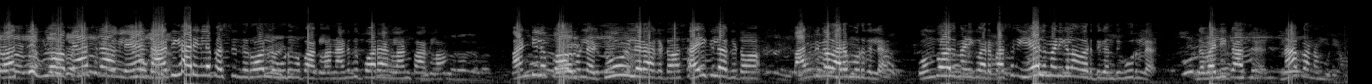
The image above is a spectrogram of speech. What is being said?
ஃபர்ஸ்ட் இவ்வளவு பேசுறாங்களே இந்த அதிகாரிகளே ஃபர்ஸ்ட் இந்த ரோட்ல விடுங்க பாக்கலாம் நடந்து போறாங்களான்னு பாக்கலாம் வண்டியில போக முடியல டூ வீலர் ஆகட்டும் சைக்கிள் ஆகட்டும் பசங்க வர முடியல ஒன்பது மணிக்கு வர பசங்க ஏழு மணிக்கெல்லாம் வருதுங்க அந்த ஊர்ல. இந்த வழி காசு. என்ன பண்ண முடியும்?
